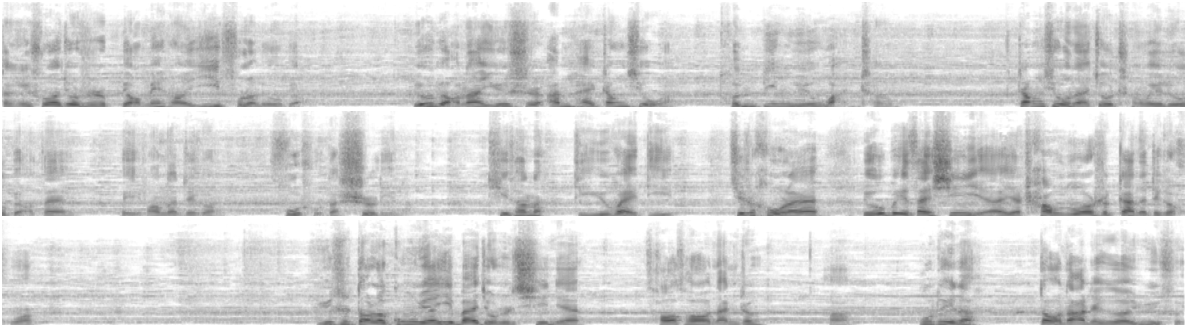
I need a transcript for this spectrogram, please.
等于说就是表面上依附了刘表。刘表呢，于是安排张绣啊屯兵于宛城，张绣呢就成为刘表在北方的这个附属的势力了，替他呢抵御外敌。其实后来刘备在新野也差不多是干的这个活儿。于是到了公元一百九十七年，曹操南征，啊，部队呢到达这个玉水，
